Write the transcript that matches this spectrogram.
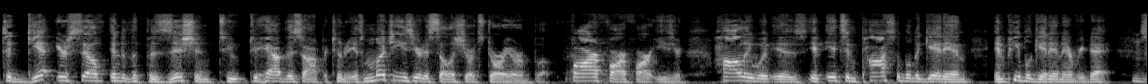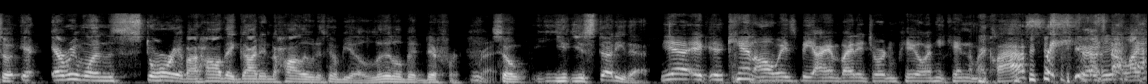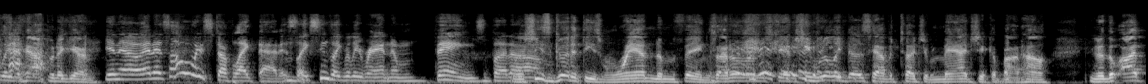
to get yourself into the position to to have this opportunity. It's much easier to sell a short story or a book. Far, far, far easier. Hollywood is it, it's impossible to get in, and people get in every day. Mm-hmm. So it, everyone's story about how they got into Hollywood is going to be a little bit different. Right. So you, you study that. Yeah, it, it, can't always be. I invited Jordan Peele and he came to my class. yeah, that's not likely to happen again. You know, and it's always stuff like that. It's like seems like really random things, but well, um, she's good at these random things. I don't understand. she really does have a touch of magic about how you know, the, I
